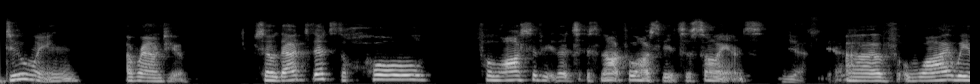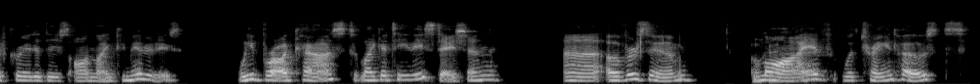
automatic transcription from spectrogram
doing around you. So that's that's the whole philosophy. That's it's not philosophy, it's a science. Yes. Of why we have created these online communities we broadcast like a TV station uh, over Zoom okay. live with trained hosts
